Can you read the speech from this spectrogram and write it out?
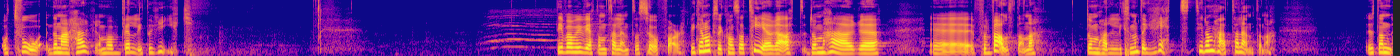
Och två, den här herren var väldigt rik. Det är vad vi vet om talenter so far. Vi kan också konstatera att de här eh, eh, förvaltarna, de hade liksom inte rätt till de här talenterna. Utan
